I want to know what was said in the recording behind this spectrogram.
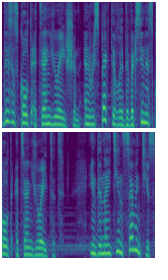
This is called attenuation, and respectively, the vaccine is called attenuated. In the 1970s,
